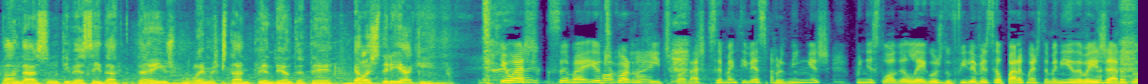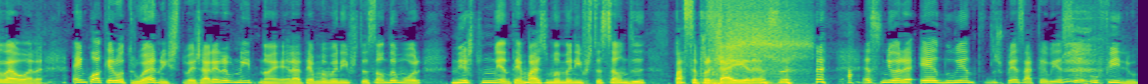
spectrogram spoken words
para andar, se não tivesse a idade que tem, os problemas que está dependente até, ela estaria aqui. Eu acho que se a mãe, eu Pobre discordo mãe. aqui, discordo. Acho que se a mãe tivesse perninhas, punha-se logo a léguas do filho a ver se ele para com esta mania de beijar a toda a hora. Em qualquer outro ano, isto de beijar era bonito, não é? Era até uma manifestação de amor. Neste momento é mais uma manifestação de passa para cá a herança. A senhora é doente dos pés à cabeça, o filho.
